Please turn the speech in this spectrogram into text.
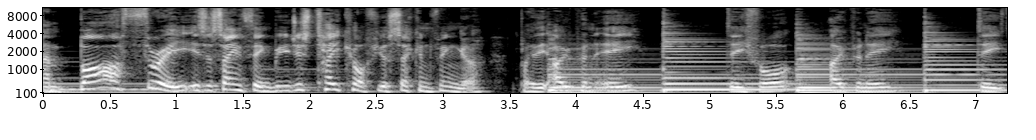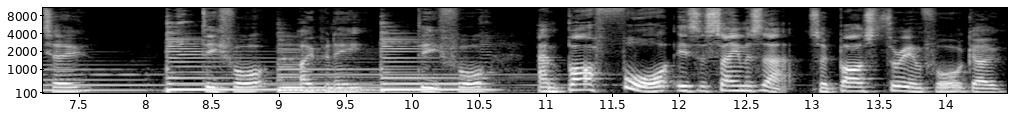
And bar three is the same thing, but you just take off your second finger, play the open E, D4, open E, D2, D4, open E, D4. And bar four is the same as that. So bars three and four go.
